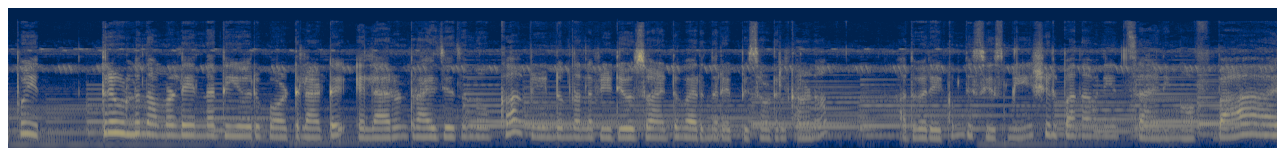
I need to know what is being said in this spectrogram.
അപ്പോൾ ഇത്രയേ ഉള്ളൂ നമ്മളുടെ ഇന്നത്തെ ഈ ഒരു ബോട്ടിലായിട്ട് എല്ലാവരും ട്രൈ ചെയ്ത് നോക്കുക. വീണ്ടും നല്ല വീഡിയോസുമായിട്ട് വരുന്നൊരു എപ്പിസോഡിൽ കാണാം. അതുവരേക്കും this is me Shilpa Navaneeth signing off bye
